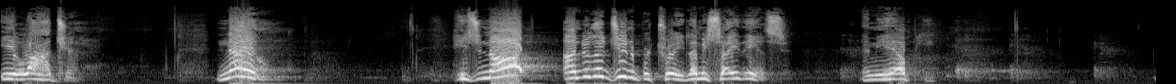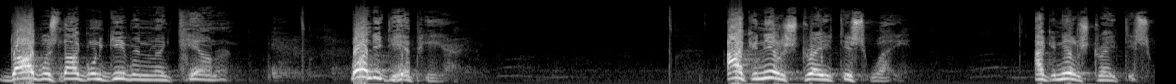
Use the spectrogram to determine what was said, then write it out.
Elijah? Now, he's not under the juniper tree. Let me say this. Let me help you. God was not going to give him an encounter. I need to help here. I can illustrate it this way. I can illustrate it this way.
